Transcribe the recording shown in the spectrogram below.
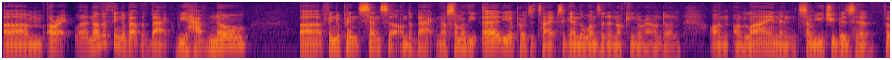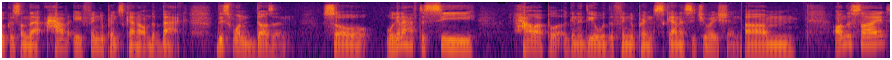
Um, all right. Well, another thing about the back, we have no uh, fingerprint sensor on the back. Now, some of the earlier prototypes, again, the ones that are knocking around on, on online, and some YouTubers have focused on that, have a fingerprint scanner on the back. This one doesn't. So we're gonna have to see how Apple are gonna deal with the fingerprint scanner situation. Um, on the side,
